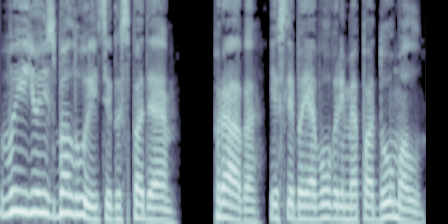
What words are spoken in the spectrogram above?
«Вы ее избалуете, господа. Право, если бы я вовремя подумал».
